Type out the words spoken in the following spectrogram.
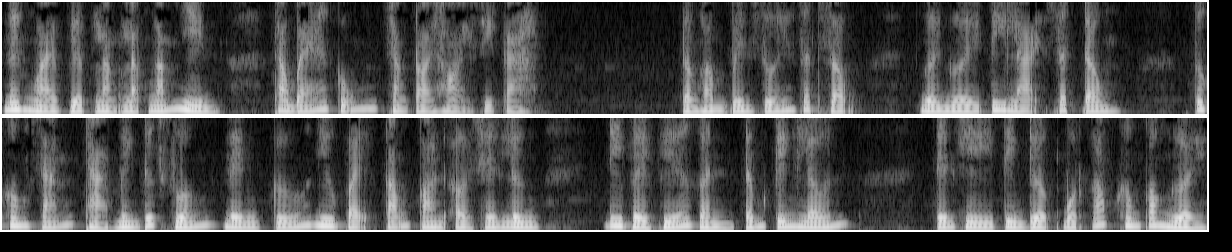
Nên ngoài việc lặng lặng ngắm nhìn, thằng bé cũng chẳng đòi hỏi gì cả. Tầng hầm bên dưới rất rộng, người người đi lại rất đông. Tôi không dám thả Minh Đức xuống nên cứ như vậy cõng con ở trên lưng, đi về phía gần tấm kính lớn. Đến khi tìm được một góc không có người,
